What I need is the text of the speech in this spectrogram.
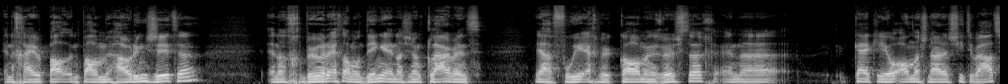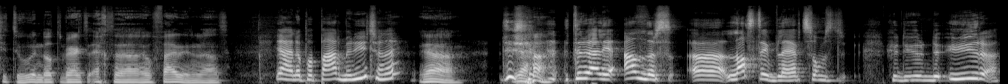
En dan ga je bepaal, in een bepaalde houding zitten. En dan gebeuren er echt allemaal dingen. En als je dan klaar bent, ja, voel je je echt weer kalm en rustig. En eh, kijk je heel anders naar de situatie toe. En dat werkt echt eh, heel fijn inderdaad. Ja, en op een paar minuten, hè? Ja, Dus, Ja. Terwijl je anders eh, lastig blijft, soms gedurende uren.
